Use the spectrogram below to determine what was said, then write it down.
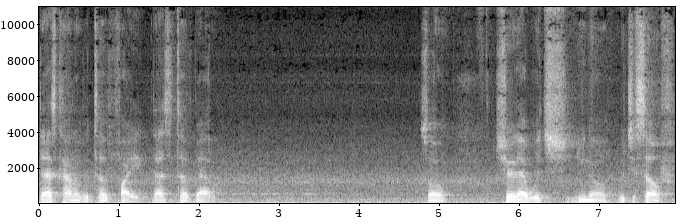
that's kind of a tough fight. That's a tough battle. So share that with you know with yourself.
